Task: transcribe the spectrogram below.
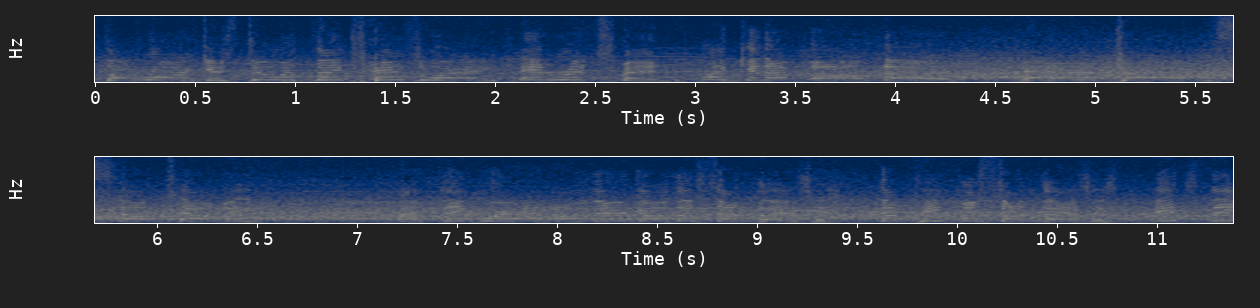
The Rock is doing things his way in Richmond. I cannot. Oh no! And here it comes. Don't tell me. I think we're at. Oh, there go the sunglasses. The people's sunglasses. It's the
